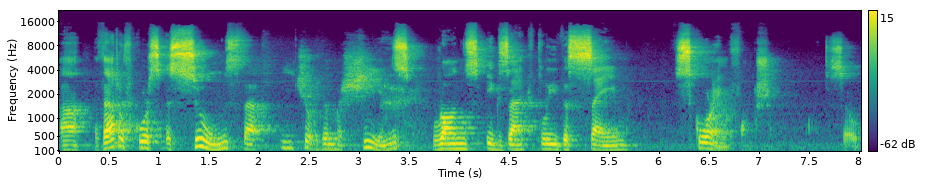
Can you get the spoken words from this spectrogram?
Uh, that, of course, assumes that each of the machines runs exactly the same scoring function. So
